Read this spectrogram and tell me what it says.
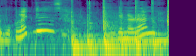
I walk like this. I'm gonna run.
